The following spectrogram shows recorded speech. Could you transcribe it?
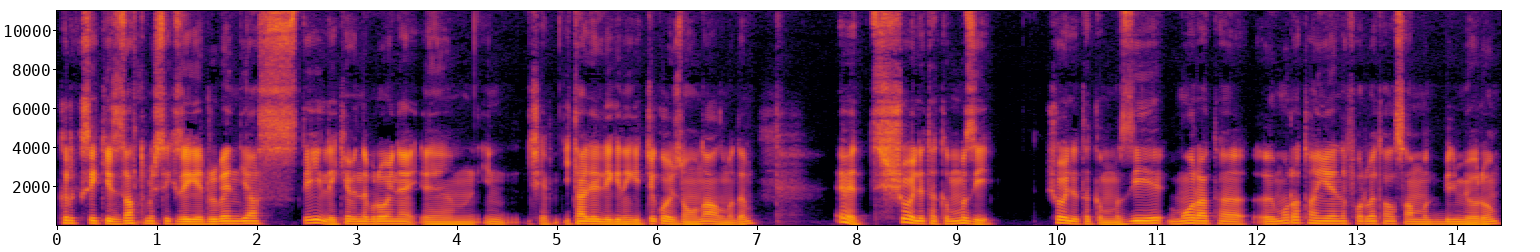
48 68'e gelir. Ruben Diaz değil de Kevin De Bruyne şey, İtalya Ligi'ne gidecek. O yüzden onu almadım. Evet şöyle takımımız iyi. Şöyle takımımız iyi. Morata e, Morata'nın yerine forvet alsam mı bilmiyorum.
